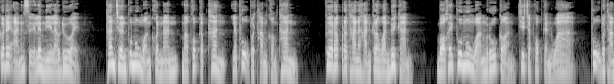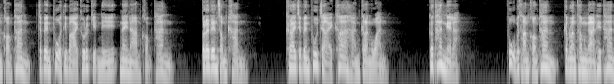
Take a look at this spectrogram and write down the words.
ก็ได้อ่านหนังสือเล่มนี้แล้วด้วย ท่านเชิญผู้มุ่งหวังคนนั้นมาพบกับท่านและผู้อุปถัมภ์ของท่าน เพื่อรับประทานอาหารกลางวันด้วยกัน บอกให้ผู้มุ่งหวังรู้ก่อนที่จะพบกันว่า ผู้อุปถัมภ์ของท่านจะเป็นผู้อธิบายธุรกิจนี้ในนามของท่าน ประเด็นสำคัญ ใครจะเป็นผู้จ่ายค่าอาหารกลางวัน ก็ท่านไงล่ะ ผู้อุปถัมภ์ของท่านกำลังทำงานให้ท่าน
